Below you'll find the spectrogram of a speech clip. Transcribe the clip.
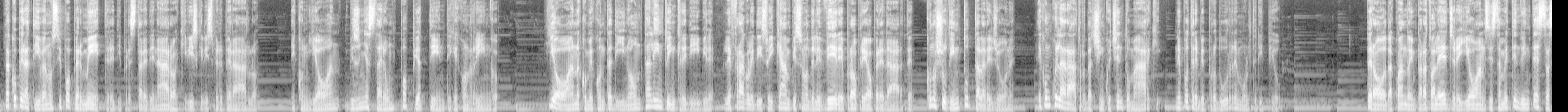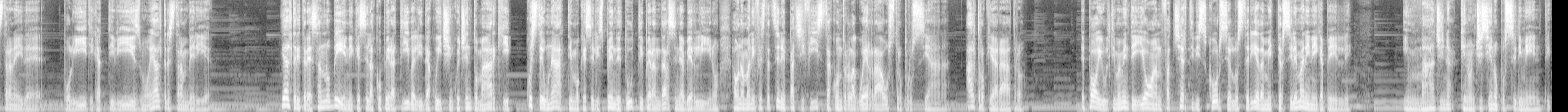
La cooperativa non si può permettere di prestare denaro a chi rischia di sperperarlo, e con Johan bisogna stare un po' più attenti che con Ringo. Johan, come contadino, ha un talento incredibile. Le fragole dei suoi campi sono delle vere e proprie opere d'arte, conosciute in tutta la regione e con quell'aratro da 500 marchi ne potrebbe produrre molte di più. Però da quando ha imparato a leggere Johan si sta mettendo in testa strane idee, politica, attivismo e altre stramberie. Gli altri tre sanno bene che se la cooperativa gli dà quei 500 marchi, questo è un attimo che se li spende tutti per andarsene a Berlino a una manifestazione pacifista contro la guerra austro-prussiana. Altro che aratro. E poi ultimamente Johan fa certi discorsi all'osteria da mettersi le mani nei capelli. Immagina che non ci siano possedimenti.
